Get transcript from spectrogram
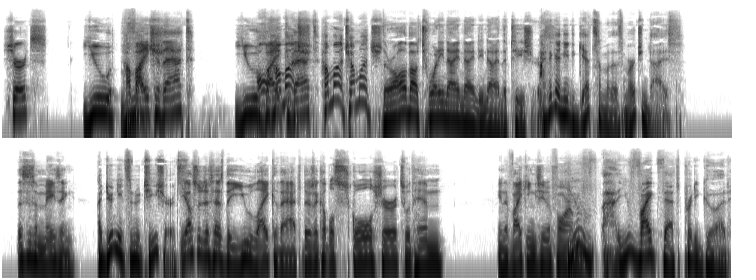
shirts. You How like much? that? You Oh, like how much? that? How much? How much? They're all about twenty nine ninety nine. The t-shirts. I think I need to get some of this merchandise. This is amazing. I do need some new T-shirts. He also just has the you like that. There's a couple skull shirts with him in a Vikings uniform. You, you Vike, that's pretty good.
